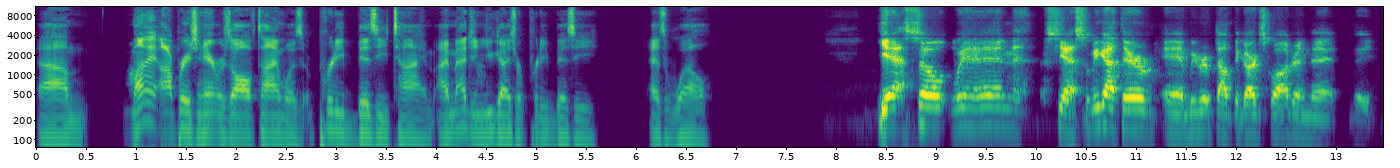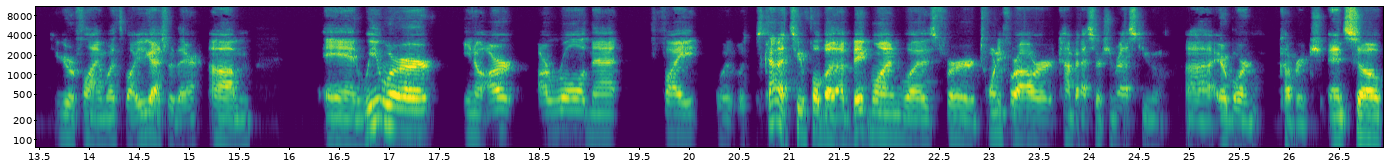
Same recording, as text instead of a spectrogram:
um, my Operation Inherent Resolve time was a pretty busy time. I imagine you guys were pretty busy as well. Yeah. So when yeah, so we got there and we ripped out the guard squadron that, that you were flying with while you guys were there. Um, and we were, you know, our our role in that fight was, kind of twofold, but a big one was for 24 hour combat search and rescue uh, airborne coverage. And so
